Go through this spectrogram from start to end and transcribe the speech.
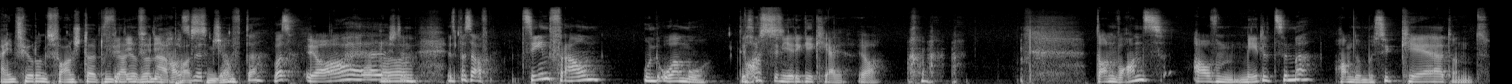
Einführungsveranstaltung Für die, für die passen, gell? Hauswirtschafter. Was? Ja, ja, stimmt. Jetzt pass auf. Zehn Frauen und Ormo. Der Was? 17-jährige Kerl, ja. Dann waren sie auf dem Mädelzimmer, haben da Musik gehört und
